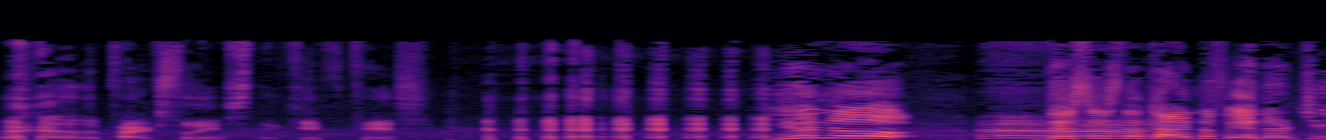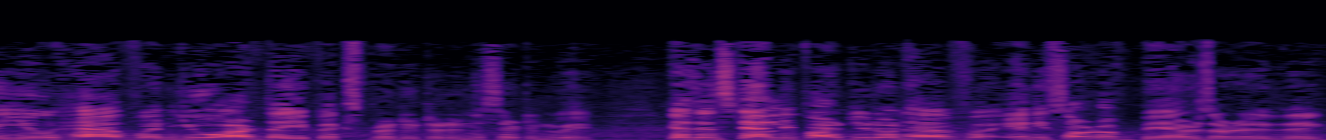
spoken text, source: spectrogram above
the parks police, they keep the peace. You know, this is the kind of energy you have when you are the apex predator in a certain way. Because in Stanley Park, you don't have uh, any sort of bears or anything.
